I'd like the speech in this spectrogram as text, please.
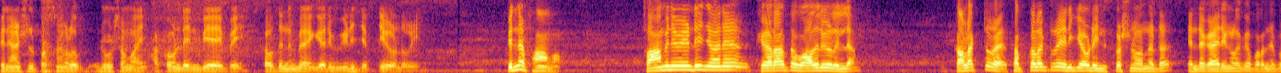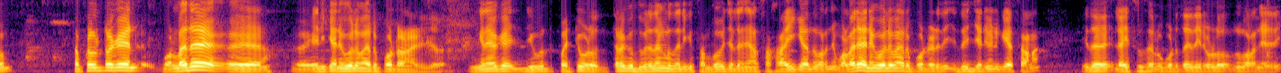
ഫിനാൻഷ്യൽ പ്രശ്നങ്ങൾ രൂക്ഷമായി. അക്കൗണ്ട് എൻ ബി ആയി പോയി സൗത്ത് ഇന്ത്യൻ ബാങ്കുകാർ വീട് ജപ്തി കൊണ്ടുപോയി. പിന്നെ ഫാമ. ഫാമിന് വേണ്ടി ഞാൻ കയറാത്ത വാതിലുകളില്ല. കളക്ടറെ സബ് കളക്ടറെ എനിക്ക് അവിടെ ഇൻസ്പെക്ഷൻ വന്നിട്ട് എന്റെ കാര്യങ്ങളൊക്കെ പറഞ്ഞപ്പം സബ് കളക്ടറൊക്കെ വളരെ എനിക്ക് അനുകൂലമായ റിപ്പോർട്ടാണ് എഴുതിയത്. ഇങ്ങനെയൊക്കെ ജീവിതത്തിൽ പറ്റുള്ളൂ. ഇത്രയൊക്കെ ദുരിതങ്ങളൊന്നും എനിക്ക് സംഭവിച്ചില്ല. ഞാൻ സഹായിക്കുക എന്ന് പറഞ്ഞ് വളരെ അനുകൂലമായ റിപ്പോർട്ട് എഴുതി. ഇത് ജെന്യൂൻ കേസാണ്. ഇത് ലൈസൻസുകൾ കൊടുത്തേ തീരുള്ളൂ എന്ന് പറഞ്ഞെഴുതി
